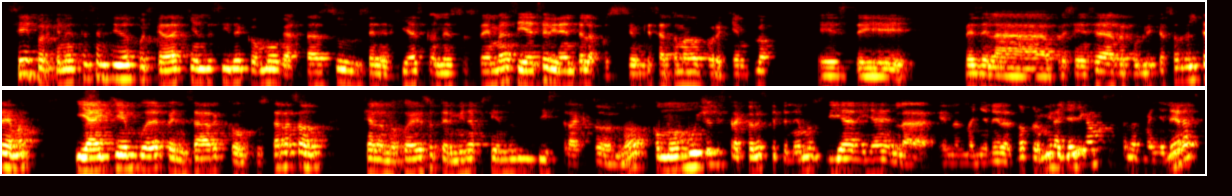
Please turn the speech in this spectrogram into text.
Sí, porque en este sentido, pues cada quien decide cómo gastar sus energías con esos temas y es evidente la posición que se ha tomado, por ejemplo, este, desde la presidencia de la República sobre el tema y hay quien puede pensar con justa razón que a lo mejor eso termina siendo un distractor, ¿no? Como muchos distractores que tenemos día a día en, la, en las mañaneras, ¿no? Pero mira, ya llegamos hasta las mañaneras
